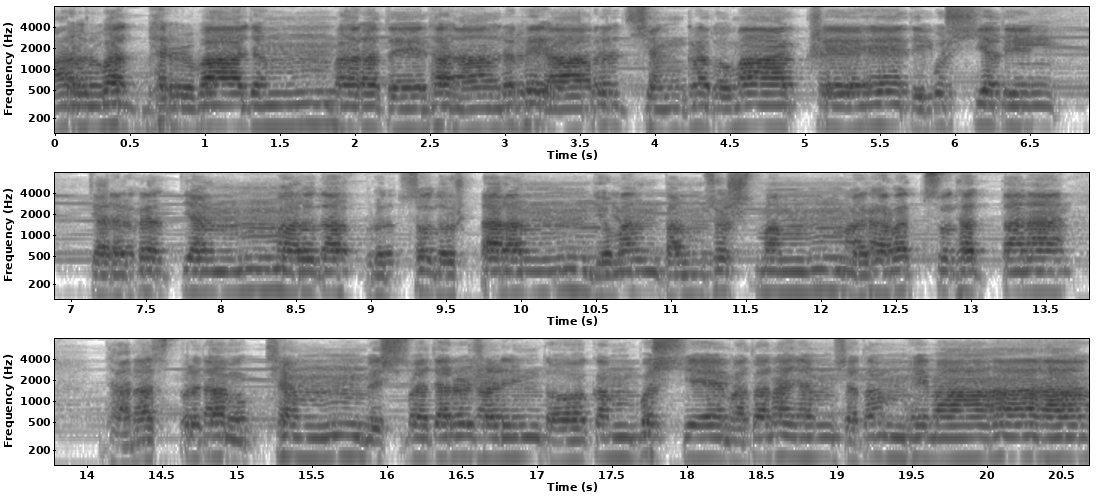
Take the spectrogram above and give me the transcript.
अर्वद्भिर्वाजम् भरते धनानृभिरापृच्छङ्क्रतुमाक्षेति पुष्यति। चरकृत्यम् मरुतः पृत्सु दुष्टरम् द्युमन्तम् शुष्मम् भगवत्सु धत्तन। धनस्पृतमुख्यम् विश्वचर्षणिम् तोकम् पुष्ये मतनयम् शतम् हिमाः।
